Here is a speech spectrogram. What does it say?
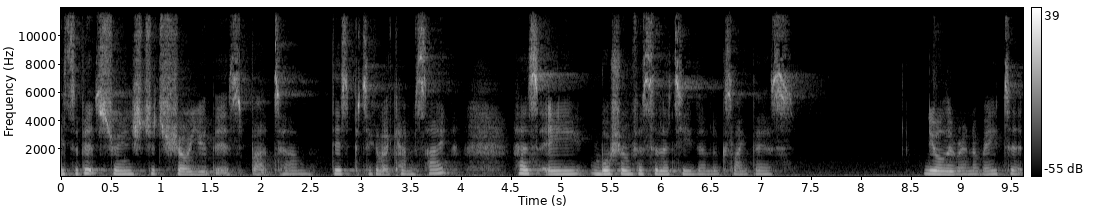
It's a bit strange to show you this, but um, this particular campsite has a washroom facility that looks like this. Newly renovated.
